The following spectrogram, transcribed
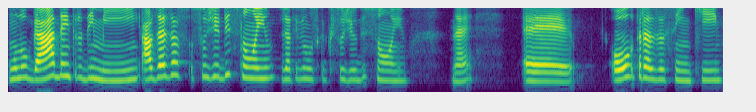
um lugar dentro de mim. Às vezes surgiu de sonho, já tive música que surgiu de sonho, né? É, outras, assim, que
